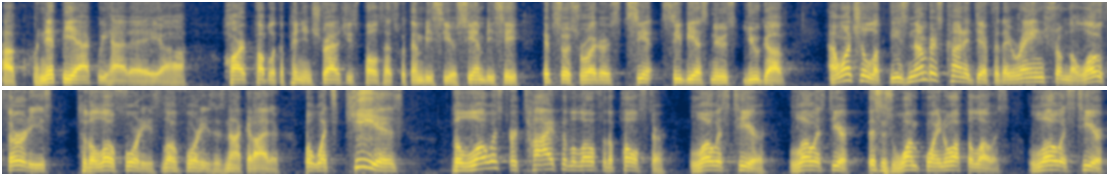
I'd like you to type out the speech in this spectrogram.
Uh, Quinnipiac, we had a uh, Hart Public Opinion Strategies polls. That's with NBC or CNBC, Ipsos Reuters, C- CBS News, YouGov. I want you to look. These numbers kind of differ. They range from the low 30s to the low 40s. Low 40s is not good either. But what's key is the lowest are tied for the low for the pollster. Lowest tier, lowest tier. This is one point off the lowest, lowest tier.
